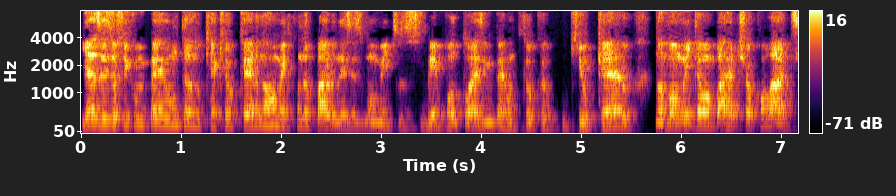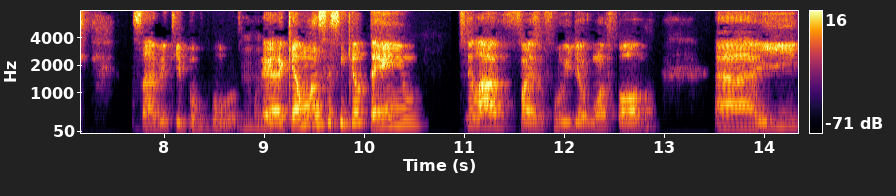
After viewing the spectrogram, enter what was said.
E às vezes eu fico me perguntando o que é que eu quero. Normalmente, quando eu paro nesses momentos assim, bem pontuais e me pergunto o que, eu, o que eu quero, normalmente é uma barra de chocolate, sabe? Tipo, uhum. é que é um lance assim que eu tenho, sei lá, faz o fluir de alguma forma. Uh, e,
